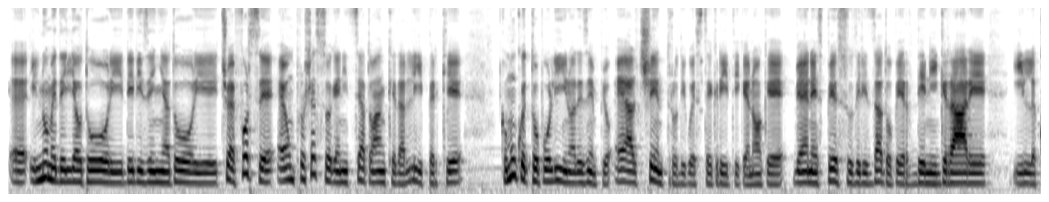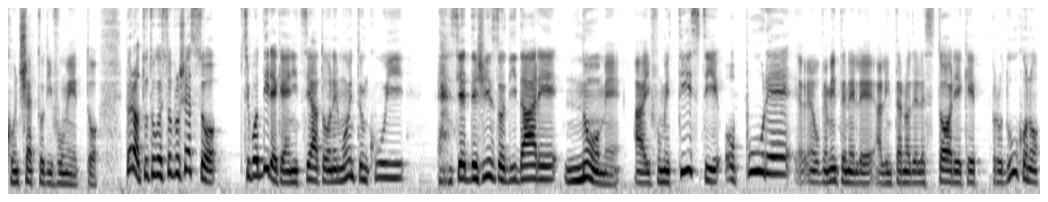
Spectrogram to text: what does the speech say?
eh, il nome degli autori, dei disegnatori, cioè forse è un processo che è iniziato anche da lì perché comunque Topolino ad esempio è al centro di queste critiche no? che viene spesso utilizzato per denigrare il concetto di fumetto però tutto questo processo si può dire che è iniziato nel momento in cui si è deciso di dare nome ai fumettisti oppure eh, ovviamente nelle, all'interno delle storie che producono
